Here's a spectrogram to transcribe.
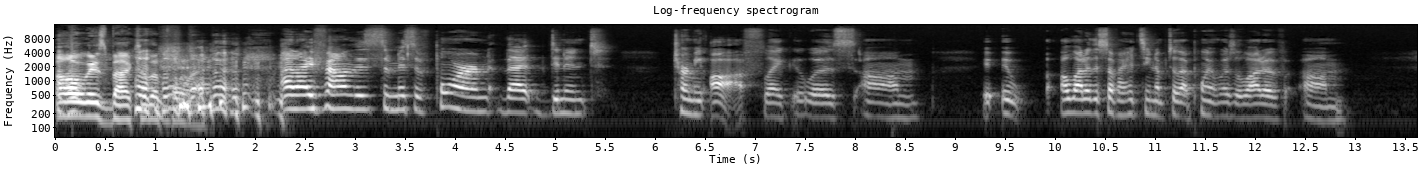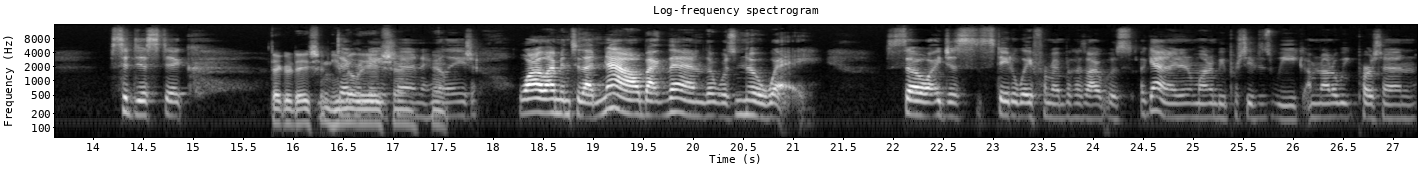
Always back to the porn. and I found this submissive porn that didn't turn me off. Like it was, um, it, it a lot of the stuff I had seen up to that point was a lot of um, sadistic Degradation, humiliation. degradation, yeah. While I'm into that now, back then there was no way. So I just stayed away from it because I was again I didn't want to be perceived as weak. I'm not a weak person.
